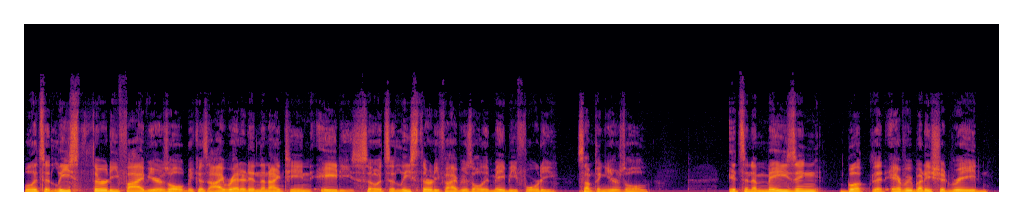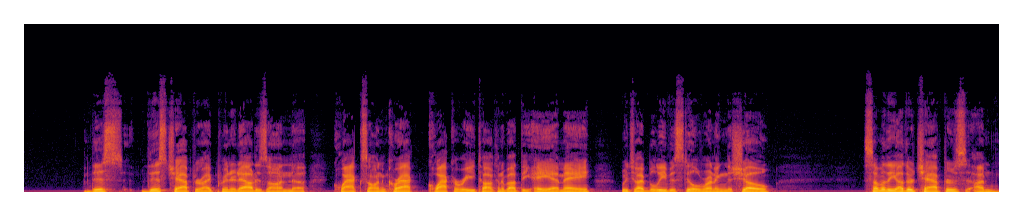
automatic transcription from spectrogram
well, it's at least 35 years old because I read it in the 1980s. So it's at least 35 years old. It may be 40 something years old. It's an amazing book that everybody should read. This this chapter I printed out is on uh, quacks on crack quackery, talking about the AMA, which I believe is still running the show. Some of the other chapters, I'm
